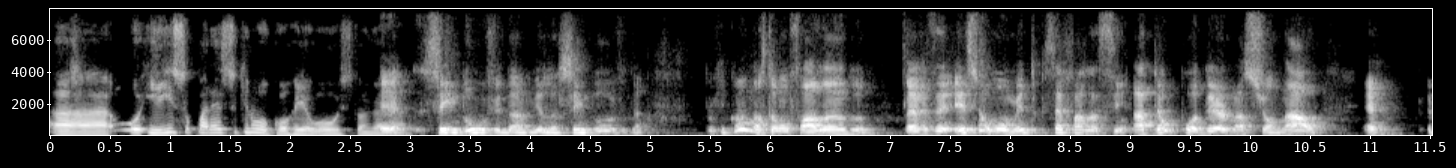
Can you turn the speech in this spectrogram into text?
uh, e isso parece que não ocorreu, ou estou enganado? É, sem dúvida, Vila, sem dúvida. Porque quando nós estamos falando, dizer, esse é o momento que você fala assim, até o poder nacional é, é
